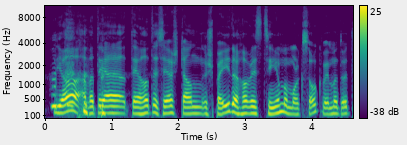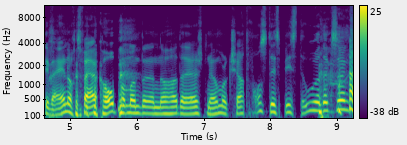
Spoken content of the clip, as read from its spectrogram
Ja, aber der, der hat es erst dann später, habe ich es zu ihm einmal gesagt, wenn wir dort die Weihnachtsfeier gehabt haben und dann hat er erst noch einmal geschaut, was, das bist du, hat er gesagt.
